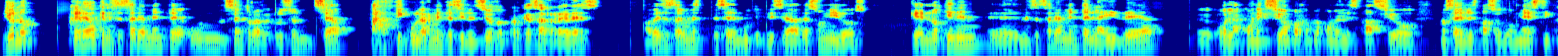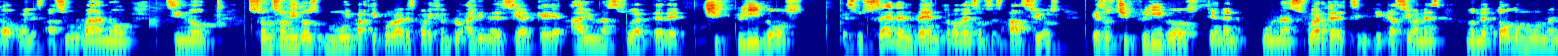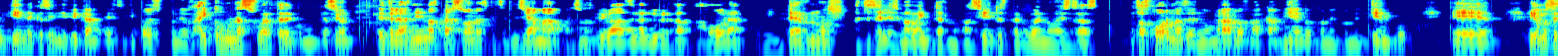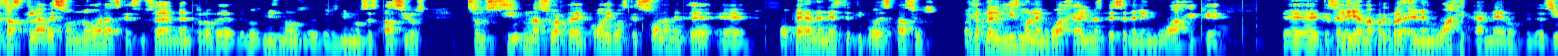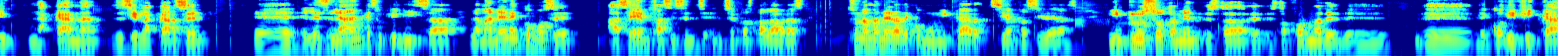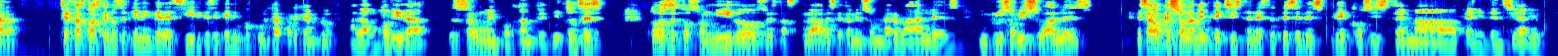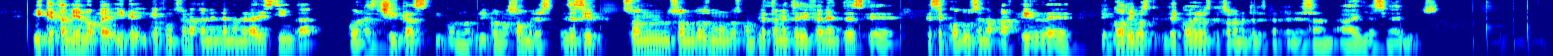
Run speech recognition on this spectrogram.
Yo no creo que necesariamente un centro de reclusión sea particularmente silencioso, creo que es al revés. A veces hay una especie de multiplicidad de sonidos que no tienen eh, necesariamente la idea eh, o la conexión, por ejemplo, con el espacio, no sé, el espacio doméstico o el espacio urbano, sino son sonidos muy particulares. Por ejemplo, alguien me decía que hay una suerte de chiflidos que suceden dentro de esos espacios, que esos chiflidos tienen una suerte de significaciones donde todo mundo entiende qué significan este tipo de sonidos. Hay como una suerte de comunicación entre las mismas personas que se les llama personas privadas de la libertad ahora, o internos, antes se les llamaba interno pacientes, pero bueno, estas, estas formas de nombrarlos va cambiando con el, con el tiempo. Eh, digamos, estas claves sonoras que suceden dentro de, los mismos, de los mismos espacios, son una suerte de códigos que solamente eh, operan en este tipo de espacios. Por ejemplo, el mismo lenguaje, hay una especie de lenguaje que, eh, que se le llama, por ejemplo, el lenguaje canero, es decir, la cana, es decir, la cárcel, eh, el slang que se utiliza, la manera en cómo se hace énfasis en, en, ciertas palabras, es una manera de comunicar ciertas ideas. Incluso también esta, esta forma de, de, de, de codificar ciertas cosas que no se tienen que decir, que se tienen que ocultar, por ejemplo, a la autoridad, eso es algo muy importante. Y entonces, todos estos sonidos, estas claves que también son verbales, incluso visuales, es algo que solamente existe en esta especie de, ecosistema penitenciario y que también y y que funciona también de manera distinta con las chicas y con, y con los hombres. Es decir, son, son dos mundos completamente diferentes que, que se conducen a partir de, de, códigos, de códigos que solamente les pertenecen a ellas y a ellos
